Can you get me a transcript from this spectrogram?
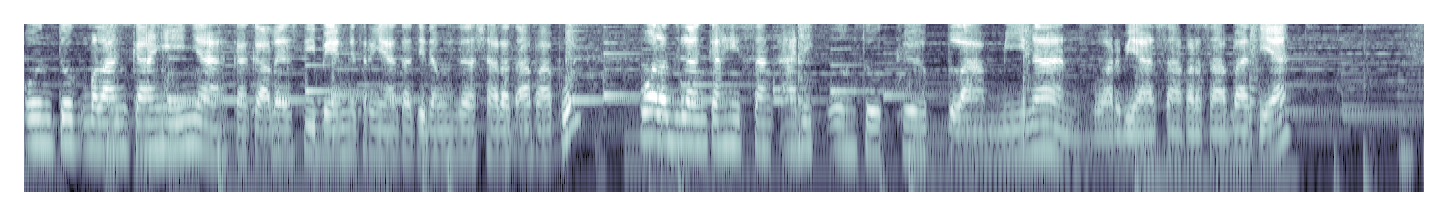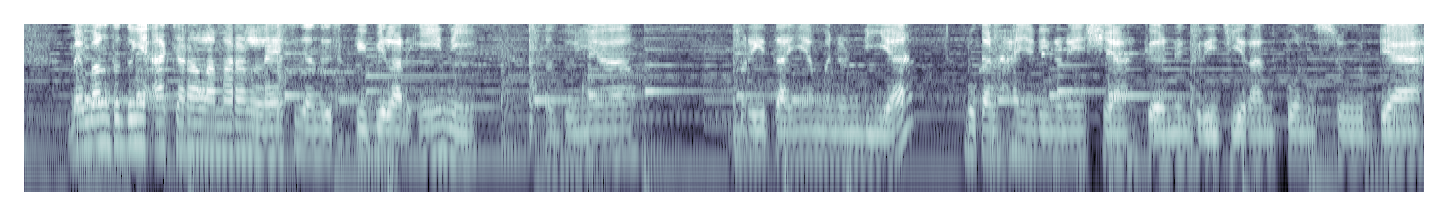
untuk melangkahinya. Kakak Lesti Benny ternyata tidak meminta syarat apa pun walau dilangkahi sang adik untuk ke pelaminan. Luar biasa para sahabat ya. Memang tentunya acara lamaran Lesti dan Rizky Bilar ini tentunya beritanya menundia bukan hanya di Indonesia, ke negeri jiran pun sudah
